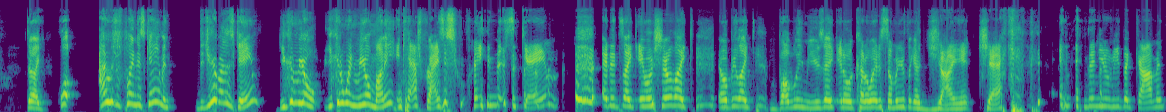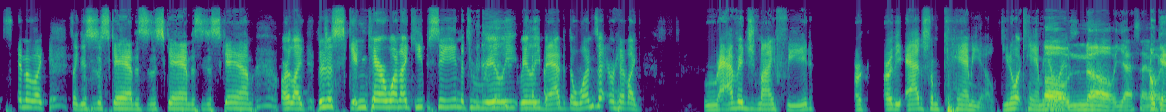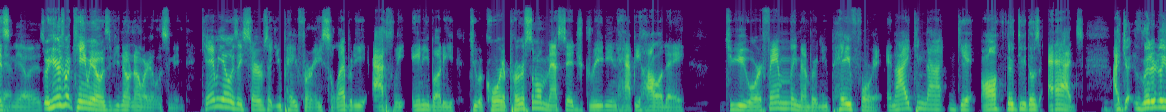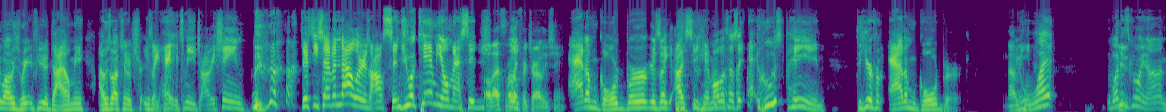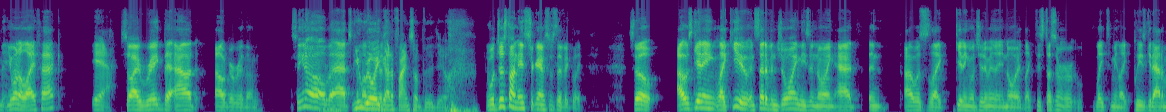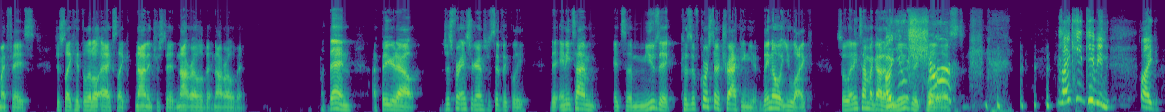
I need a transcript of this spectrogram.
they're like, well, I was just playing this game, and did you hear about this game? You can real, you can win real money and cash prizes from playing this game. and it's like it will show like it will be like bubbly music, and it will cut away to somebody with like a giant check. and, and, then you read the comments and they're like it's like this is a scam this is a scam this is a scam or like there's a skincare one i keep seeing that's really really bad but the ones that are, have like ravaged my feed are are the ads from Cameo. Do you know what Cameo oh, is? no. Yes, I know Okay, what so- Cameo is. So here's what Cameo is if you don't know where you're listening. Cameo is a service that you pay for a celebrity, athlete, anybody to record a personal message, greeting, happy holiday to you or a family member, and you pay for it. And I cannot get off the dude those ads. I ju- literally while I was waiting for you to dial me, I was watching a. Tr- he's like, "Hey, it's me, Charlie Sheen. Fifty-seven dollars. I'll send you a Cameo message." oh, that's Or, low like, for Charlie Sheen. Adam Goldberg is like I see him all the time. It's like who's paying to hear from Adam Goldberg? Not Like, me. what? What You- is going on there? You want a life hack? yeah, So I rigged the ad algorithm. So you know all the ads. Come you really got to find something to do. Well, just on Instagram specifically. So I was getting like you instead of enjoying these annoying ads, and I was like getting legitimately annoyed. Like this doesn't relate to me. Like please get out of my face. Just like hit the little X. Like not interested, not relevant, not relevant. But then I figured out just for Instagram specifically that anytime it's a music, because of course they're tracking you. They know what you like. So anytime I got a Are music sure? playlist, Because I keep giving like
